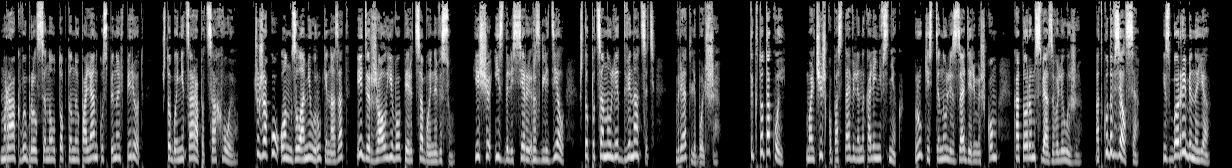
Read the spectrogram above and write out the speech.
Мрак выбрался на утоптанную полянку спиной вперед, чтобы не царапаться о хвою. Чужаку он заломил руки назад и держал его перед собой на весу. Еще издали Серый разглядел, что пацану лет двенадцать, вряд ли больше. «Ты кто такой?» Мальчишку поставили на колени в снег. Руки стянули сзади ремешком, которым связывали лыжи. «Откуда взялся?» «Из Барыбина я,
